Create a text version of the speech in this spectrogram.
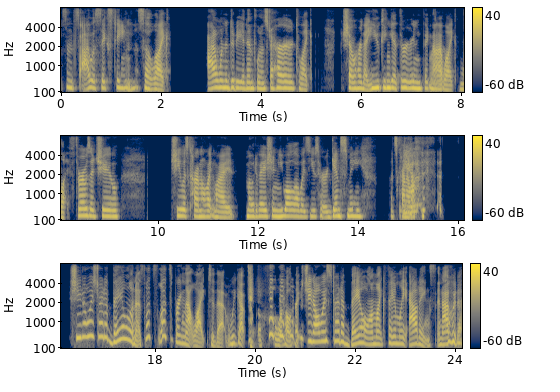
since I was 16. So like I wanted to be an influence to her to like show her that you can get through anything that like life throws at you. She was kind of like my motivation. You all always use her against me. That's kind of yeah. she'd always try to bail on us. Let's let's bring that light to that. We got four whole thing. She'd always try to bail on like family outings, and I would uh,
